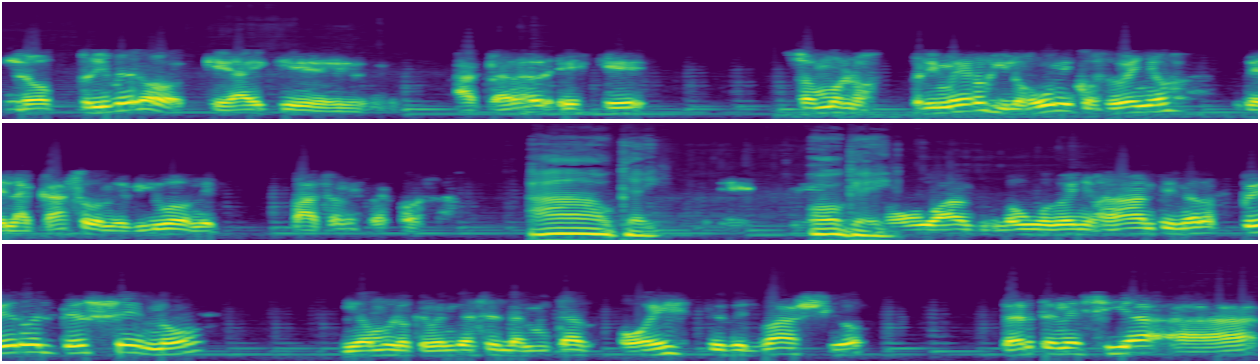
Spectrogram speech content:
Lo primero que hay que aclarar es que somos los primeros y los únicos dueños de la casa donde vivo, donde pasan estas cosas. Ah, ok. Ok. No hubo, no hubo dueños antes, nada, pero el terreno, digamos lo que vende a ser la mitad oeste del barrio, pertenecía a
